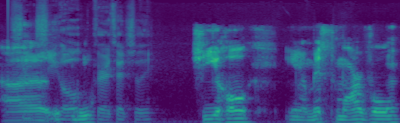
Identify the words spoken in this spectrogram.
Uh, She-Hulk, potentially. She-Hulk, you know, Miss Marvel.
